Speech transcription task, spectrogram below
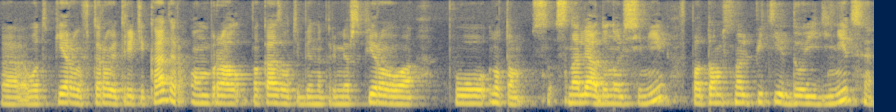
э, вот первый, второй, третий кадр, он брал, показывал тебе, например, с первого по, ну, там, с, с 0 до 0,7, потом с 0,5 до единицы,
